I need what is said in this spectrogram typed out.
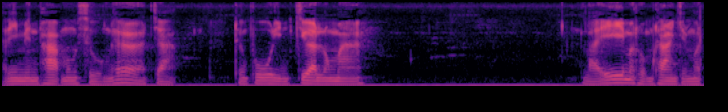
อันนี้เป็นภาพมุมสูงเด้อจากถึงภูดินเจือนลงมา ไหลมาถมทางจนหมด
